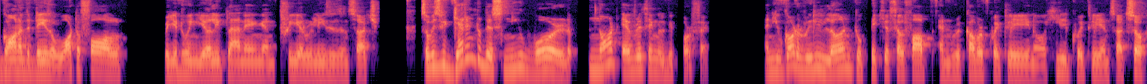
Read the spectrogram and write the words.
Gone are the days of waterfall where you're doing yearly planning and three year releases and such. So as we get into this new world, not everything will be perfect. And you've got to really learn to pick yourself up and recover quickly, you know, heal quickly and such. So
